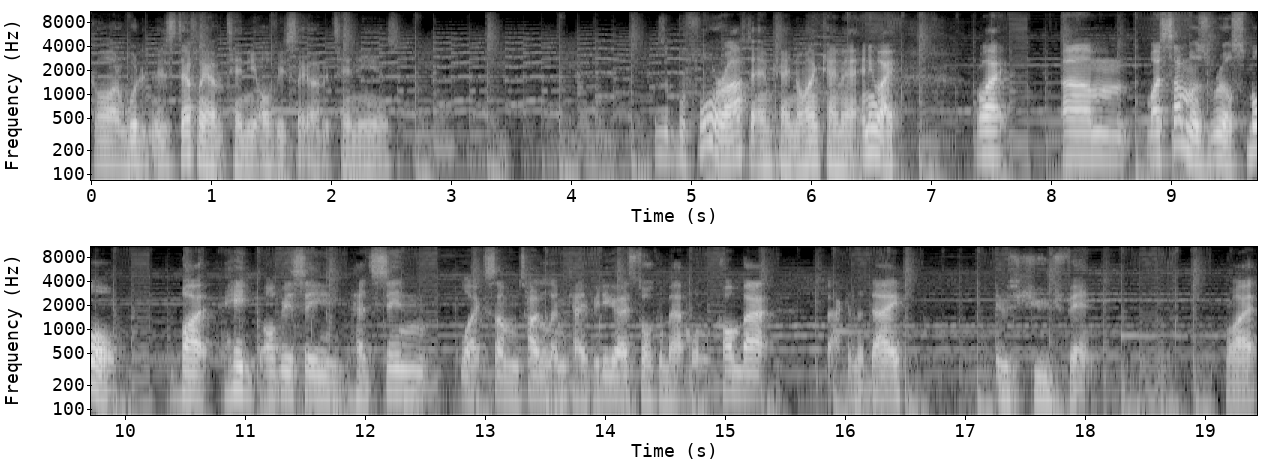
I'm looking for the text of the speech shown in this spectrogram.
God, would it's definitely over ten years. Obviously, over ten years. Was it before or after MK9 came out? Anyway, right. Um, my son was real small, but he obviously had seen like some Total MK videos talking about Mortal Kombat back in the day. He was huge fan, right?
